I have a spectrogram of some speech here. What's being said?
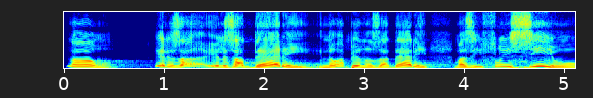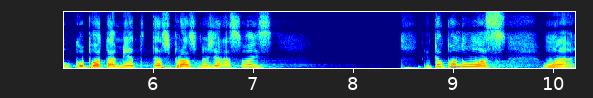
Não. Eles, eles aderem, não apenas aderem, mas influenciam o comportamento das próximas gerações. Então, quando uma, uma,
